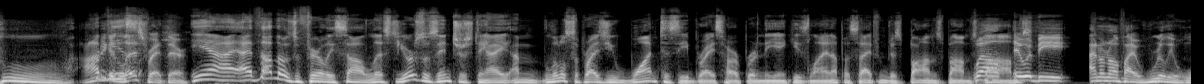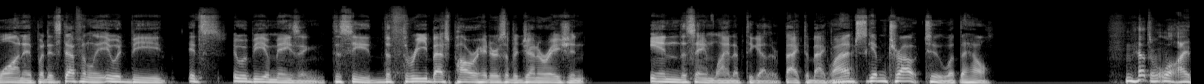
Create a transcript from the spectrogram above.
Pretty good Obvious- list right there. Yeah, I, I thought that was a fairly solid list. Yours was interesting. I, I'm a little surprised you want to see Bryce Harper in the Yankees lineup aside from just bombs, bombs, Well, bombs. it would be. I don't know if I really want it, but it's definitely. It would be. It's. It would be amazing to see the three best power hitters of a generation in the same lineup together, back to back. Why not just give him Trout too? What the hell? That's well, I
